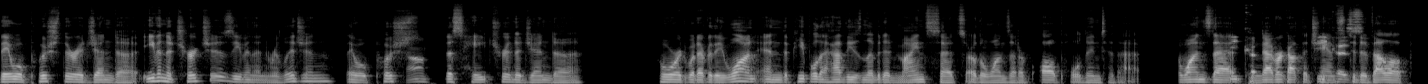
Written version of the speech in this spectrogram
they will push their agenda even the churches even in religion they will push this hatred agenda toward whatever they want and the people that have these limited mindsets are the ones that are all pulled into that. The ones that Becau- never got the chance to develop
